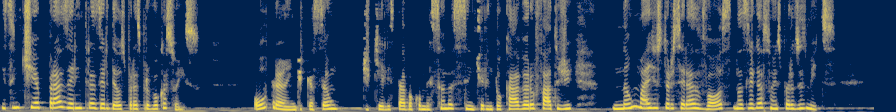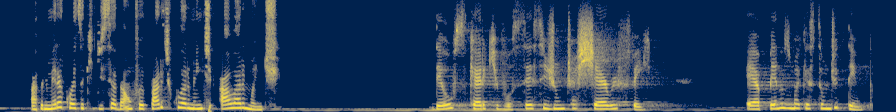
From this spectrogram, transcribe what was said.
e sentia prazer em trazer Deus para as provocações. Outra indicação de que ele estava começando a se sentir intocável era o fato de não mais distorcer a voz nas ligações para os Smiths. A primeira coisa que disse a Dawn foi particularmente alarmante. Deus quer que você se junte a Sherry Faye. É apenas uma questão de tempo.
